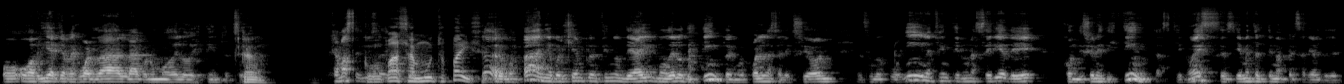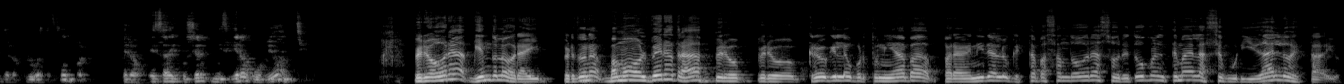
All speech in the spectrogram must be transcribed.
¿O, o habría que resguardarla con un modelo distinto, etcétera? Claro. Jamás se Como pasa en muchos países. Claro, como España, por ejemplo, en fin, donde hay modelos distintos, en los cuales la selección, el fútbol juvenil, en fin, tiene una serie de condiciones distintas, que no es sencillamente el tema empresarial de, de los clubes de fútbol. Pero esa discusión ni siquiera ocurrió en Chile. Pero ahora, viéndolo ahora, y perdona, vamos a volver atrás, pero, pero creo que es la oportunidad pa- para venir a lo que está pasando ahora, sobre todo con el tema de la seguridad en los estadios.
